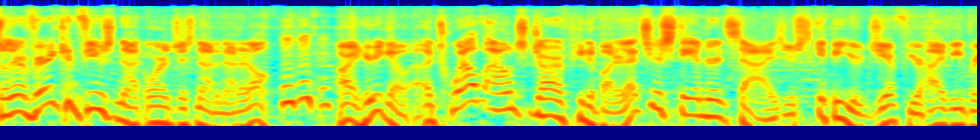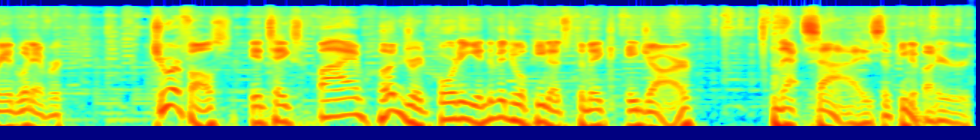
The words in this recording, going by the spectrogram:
So they're a very confused nut or just not a nut at all. all right, here you go. A 12 ounce jar of peanut butter. That's your standard size. Your Skippy, your Jif, your Hy-Vee brand, whatever. True or false, it takes 540 individual peanuts to make a jar that size of peanut butter.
